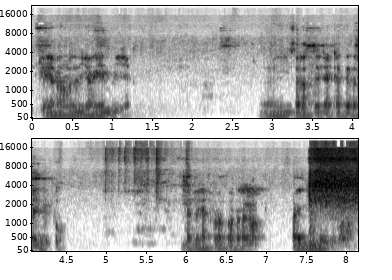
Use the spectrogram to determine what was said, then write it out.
ക്ലിയർ ആണെന്ന് എനിക്ക് അറിയാൻ വയ്യ. ഈ സ്ഥലത്ത് ടെറ്റൊക്കെ എത്ര കിട്ടും. ഇല്ല പിന്നെ പുറത്തോട്ട് ഇറങ്ങണം. ഫൈവ് ജിയിലേക്ക് പോകണം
